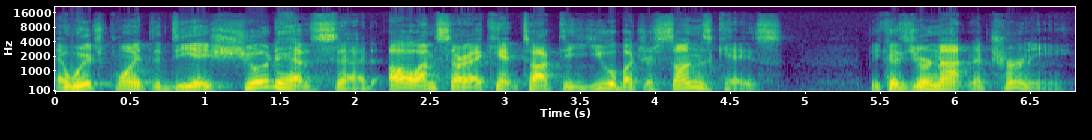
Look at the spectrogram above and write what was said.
At which point, the DA should have said, oh, I'm sorry, I can't talk to you about your son's case because you're not an attorney.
